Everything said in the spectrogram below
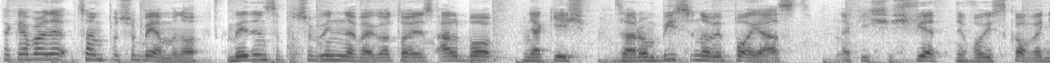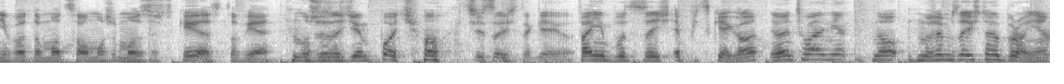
tak naprawdę co my potrzebujemy, no. My jedyne co potrzebujemy nowego to jest albo jakiś zarąbisty nowy pojazd, jakiś świetny, wojskowy, nie wiadomo co, może może coś takiego jest, to wie. Może znajdziemy pociąg, czy coś takiego. Fajnie było coś epickiego. Ewentualnie, no, możemy znaleźć nowe bronie,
